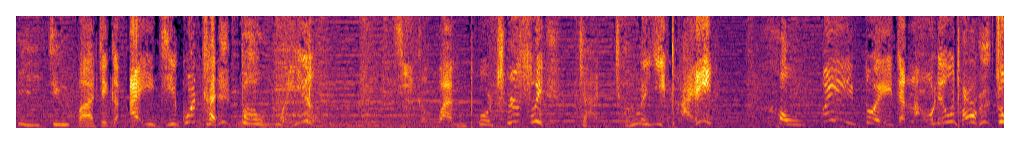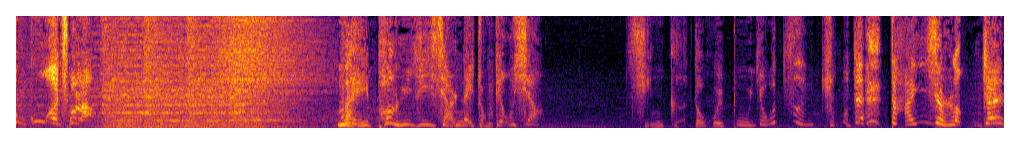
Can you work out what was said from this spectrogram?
已经把这个埃及棺材包围了，几个万破吃碎站成了一排，后背对着老刘头就过去了。每碰一下那种雕像，秦葛都会不由自主的打一下冷战，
